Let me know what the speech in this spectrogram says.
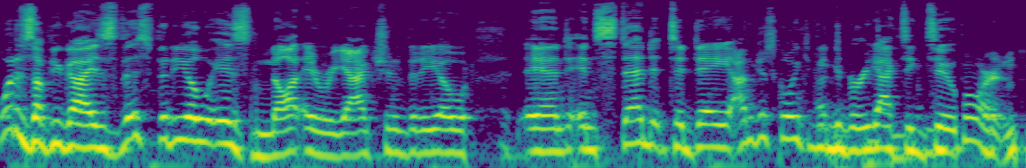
What is up you guys? This video is not a reaction video, and instead today I'm just going to be reacting to porn.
